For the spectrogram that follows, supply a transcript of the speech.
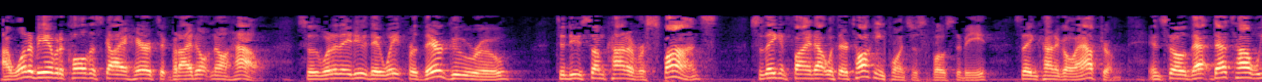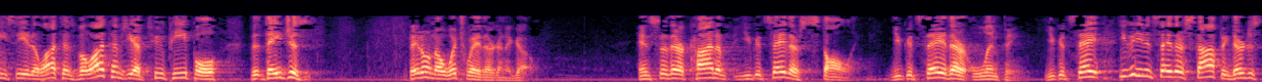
I want to be able to call this guy a heretic, but I don't know how. So what do they do? They wait for their guru to do some kind of response so they can find out what their talking points are supposed to be so they can kind of go after them. And so that, that's how we see it a lot of times. But a lot of times you have two people that they just, they don't know which way they're going to go. And so they're kind of, you could say they're stalling. You could say they're limping. You could say, you could even say they're stopping. They're just,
